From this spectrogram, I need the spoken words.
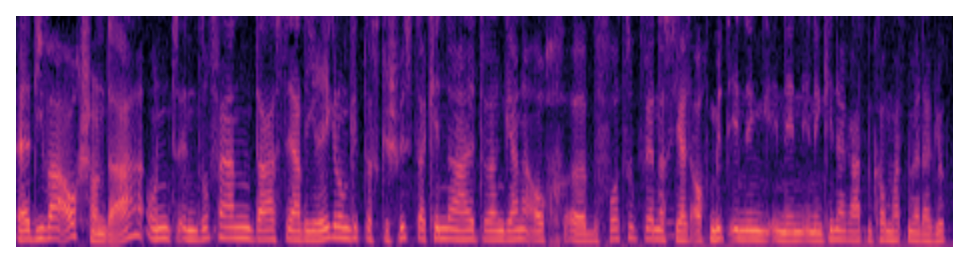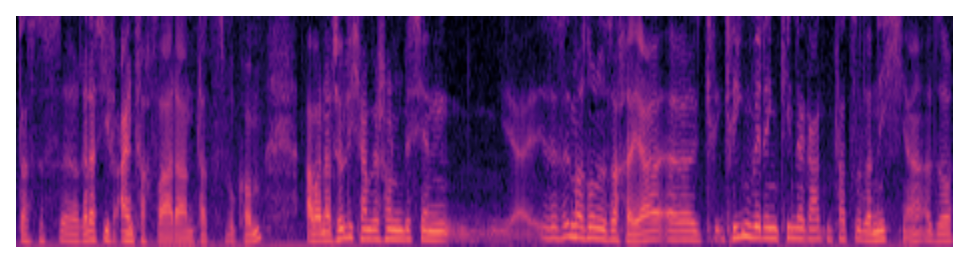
äh, die war auch schon da. Und insofern, da es ja die Regelung gibt, dass Geschwisterkinder halt dann gerne auch äh, bevorzugt werden, dass sie halt auch mit in den, in, den, in den Kindergarten kommen, hatten wir da Glück, dass es äh, relativ einfach war, da einen Platz zu bekommen. Aber natürlich haben wir schon ein bisschen es ist immer so eine Sache, ja. Äh, kriegen wir den Kindergartenplatz oder nicht? Ja, also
